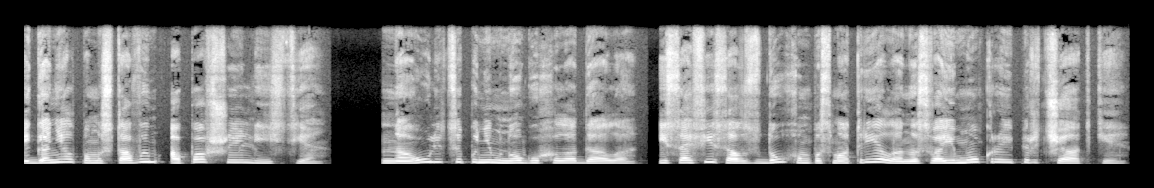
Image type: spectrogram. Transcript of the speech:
и гонял по мостовым опавшие листья. На улице понемногу холодало, и Софи со вздохом посмотрела на свои мокрые перчатки.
